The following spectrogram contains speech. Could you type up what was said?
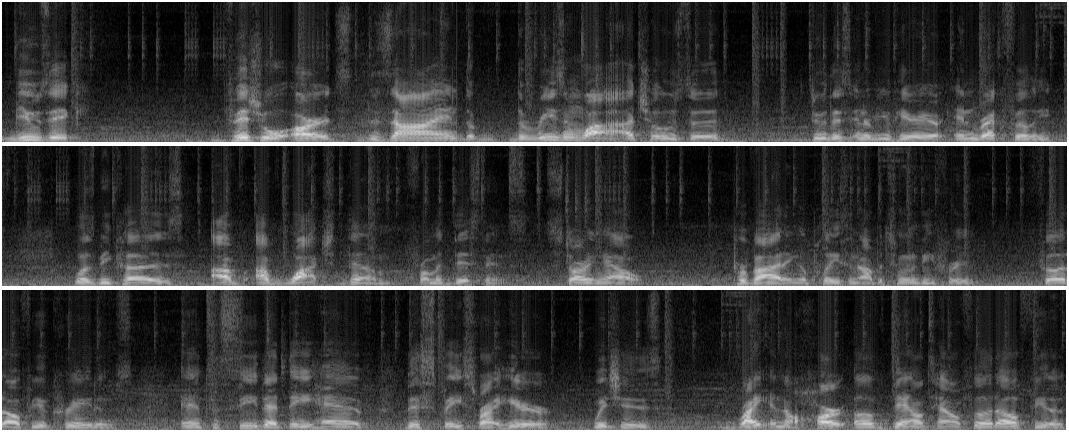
music, visual arts, design. The, the reason why I chose to do this interview here in Rec Philly was because I've, I've watched them from a distance starting out, providing a place and opportunity for Philadelphia creatives. And to see that they have this space right here, which is right in the heart of downtown Philadelphia,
